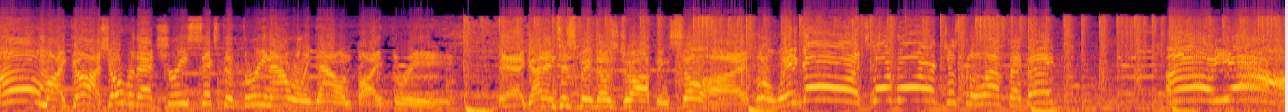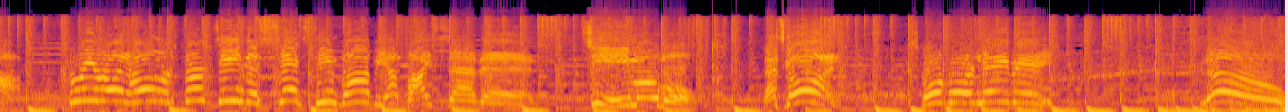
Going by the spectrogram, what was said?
Oh my gosh, over that tree, six to three now, we're only down by three. Yeah, gotta anticipate those dropping so high. Little way to go! Scoreboard! Just to the left, I think. Oh yeah! Three-run homer, 13 to 6. Team Bobby up by seven. T-Mobile. That's gone. Scoreboard maybe. No,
